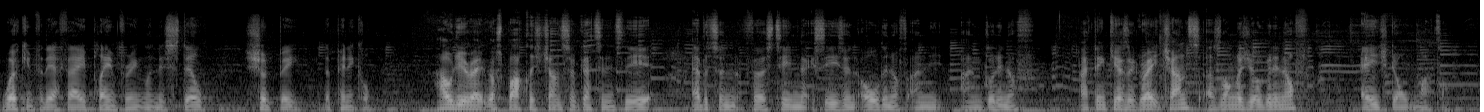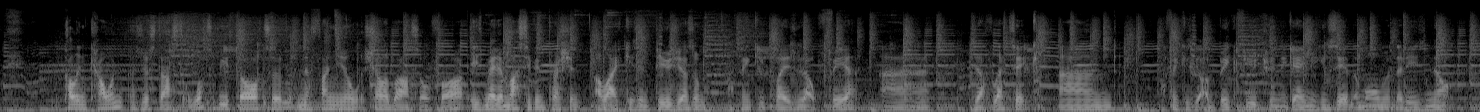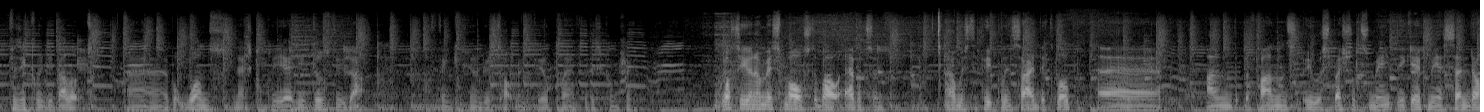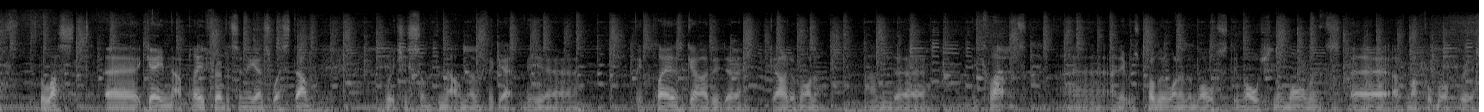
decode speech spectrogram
Working for the FA, playing for England is still, should be, the pinnacle. How do you rate Ross Barkley's chance of getting into the Everton first team next season, old enough and, and good enough? I think he has a great chance, as long as you're good enough, age don't matter. Colin Cowan has just asked, what have you thought of Nathaniel Chalobah so far? He's made a massive impression. I like his enthusiasm. I think he plays without fear. Uh, he's athletic and I think he's got a big future in the game. You can see at the moment that he's not physically developed, uh, but once, next couple of years, he does do that, I think he's going to be a top midfield player for this country. What are you going to miss most about Everton? I'll miss the people inside the club uh, and the fans who were special to me. They gave me a send-off the last uh, game that I played for Everton against West Ham, which is something that I'll never forget. The, uh, the players guarded a guard of honour and uh, they clapped uh, and it was probably one of the most emotional moments uh, of my football career.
